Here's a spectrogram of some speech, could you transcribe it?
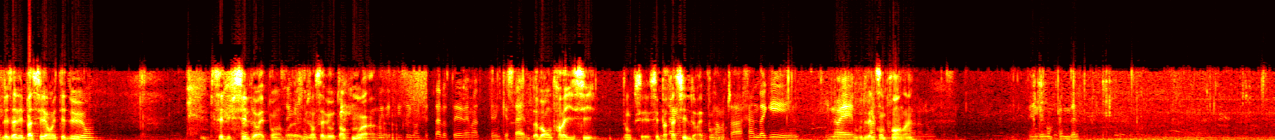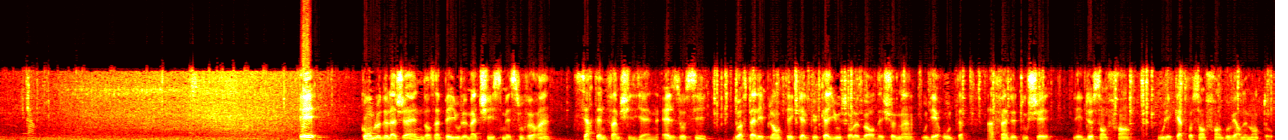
Les années passées ont été dures C'est difficile de répondre. Vous en savez autant que moi. D'abord, on travaille ici, donc c'est pas facile de répondre. Vous devez le comprendre, hein. Et, comble de la gêne, dans un pays où le machisme est souverain, certaines femmes chiliennes, elles aussi, doivent aller planter quelques cailloux sur le bord des chemins ou des routes afin de toucher les 200 francs ou les 400 francs gouvernementaux.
